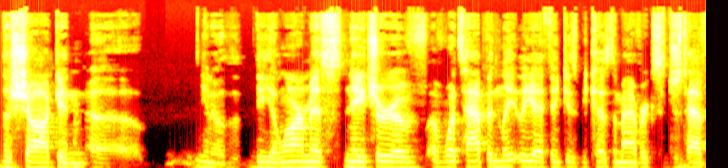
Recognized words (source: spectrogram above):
the shock and uh you know the, the alarmist nature of of what's happened lately i think is because the mavericks just have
